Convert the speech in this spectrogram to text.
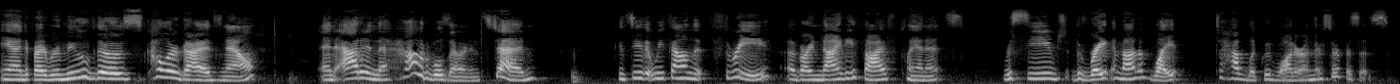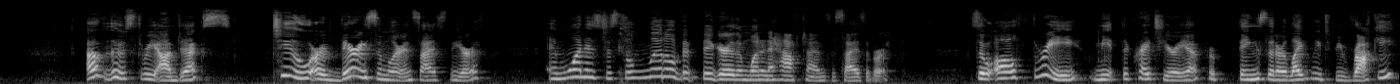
And if I remove those color guides now and add in the habitable zone instead, you can see that we found that three of our 95 planets received the right amount of light to have liquid water on their surfaces. Of those three objects, two are very similar in size to the Earth, and one is just a little bit bigger than one and a half times the size of Earth. So all three meet the criteria for things that are likely to be rocky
